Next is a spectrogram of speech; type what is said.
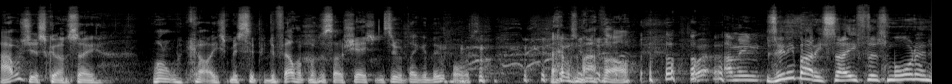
I was just going to say, why don't we call East Mississippi Development Association and see what they can do for us? that was my thought. Well, I mean, Is anybody safe this morning?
